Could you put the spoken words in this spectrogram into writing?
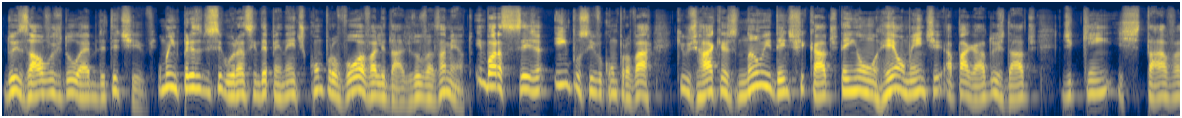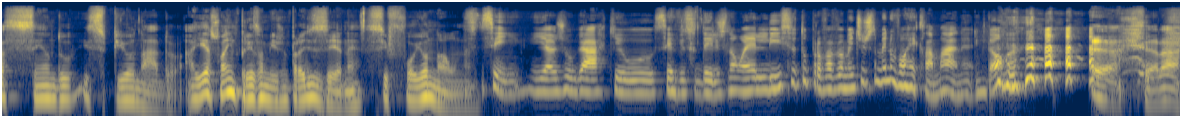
dos alvos do Web Detective. Uma empresa de segurança independente comprovou a validade do vazamento, embora seja impossível comprovar que os hackers não identificados tenham realmente apagado os dados de quem estava sendo espionado. Aí é só a empresa mesmo para dizer, né, se foi ou não, né? Sim, e a julgar que o serviço deles não é lícito, provavelmente eles também não vão reclamar, né? Então. é, será?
